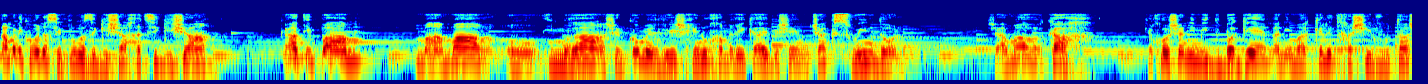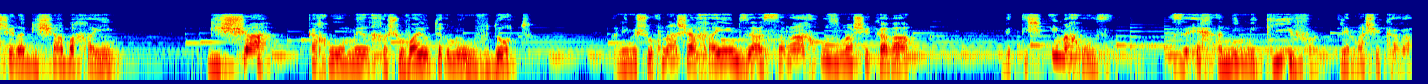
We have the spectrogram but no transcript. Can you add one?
למה אני קורא לסיפור הזה גישה חצי גישה? קראתי פעם מאמר או אמרה של כומר ואיש חינוך אמריקאי בשם צ'אק סווינדול, שאמר כך: ככל שאני מתבגר, אני מעכל את חשיבותה של הגישה בחיים. גישה, כך הוא אומר, חשובה יותר מעובדות. אני משוכנע שהחיים זה עשרה אחוז מה שקרה, ותשעים אחוז זה איך אני מגיב למה שקרה.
